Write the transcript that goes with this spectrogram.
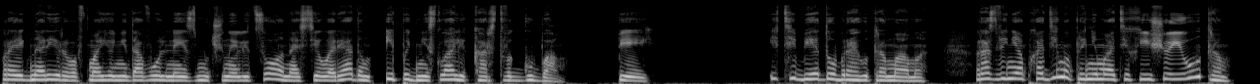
Проигнорировав мое недовольное измученное лицо, она села рядом и поднесла лекарство к губам. «Пей». «И тебе доброе утро, мама. Разве необходимо принимать их еще и утром?»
